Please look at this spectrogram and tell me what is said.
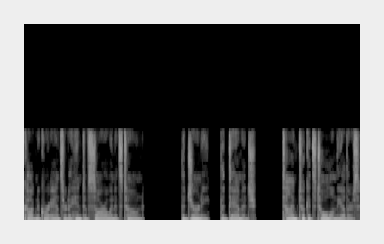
Cognicore answered, a hint of sorrow in its tone. The journey, the damage. Time took its toll on the others.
